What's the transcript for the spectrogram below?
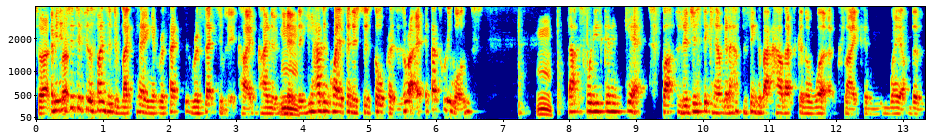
So I mean, it sort of feels fine, like playing it reflect, reflectively, kind, kind of, you mm. know, that he hasn't quite finished his thought process. All right, if that's what he wants, mm. that's what he's going to get. But logistically, I'm going to have to think about how that's going to work, like, and weigh up the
